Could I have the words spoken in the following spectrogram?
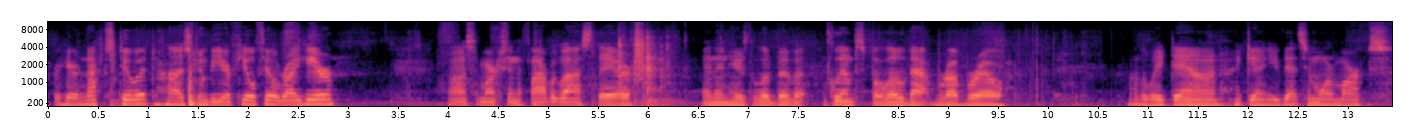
over here next to it. Uh, it's going to be your fuel fill right here. Uh, some marks in the fiberglass there. And then here's a little bit of a glimpse below that rub rail all the way down. Again, you've got some more marks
